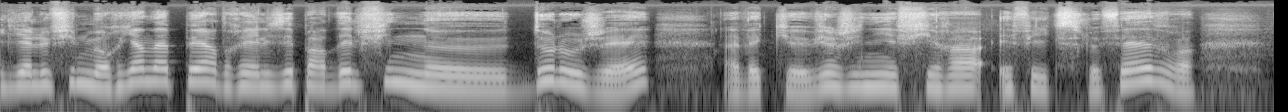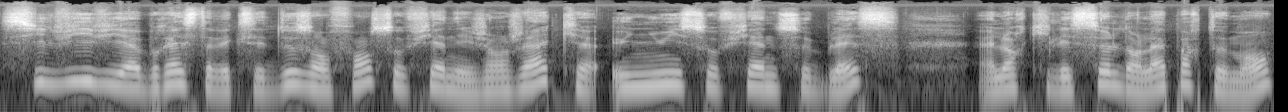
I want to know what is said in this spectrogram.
Il y a le film Rien à perdre réalisé par Delphine euh, Deloget avec euh, Virginie Efira et Félix Lefebvre. Sylvie vit à Brest avec ses deux enfants, Sofiane et Jean-Jacques. Une nuit, Sofiane se blesse alors qu'il est seul dans l'appartement.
